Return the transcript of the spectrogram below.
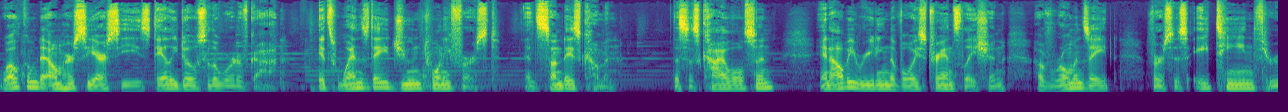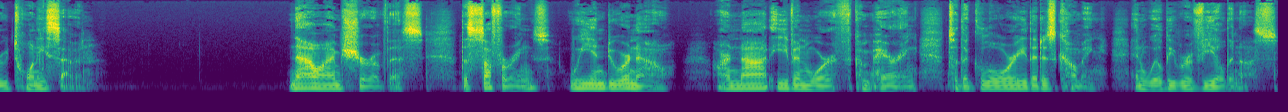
Welcome to Elmhurst CRC's Daily Dose of the Word of God. It's Wednesday, June 21st, and Sunday's coming. This is Kyle Olson, and I'll be reading the voice translation of Romans 8, verses 18 through 27. Now I'm sure of this the sufferings we endure now are not even worth comparing to the glory that is coming and will be revealed in us.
